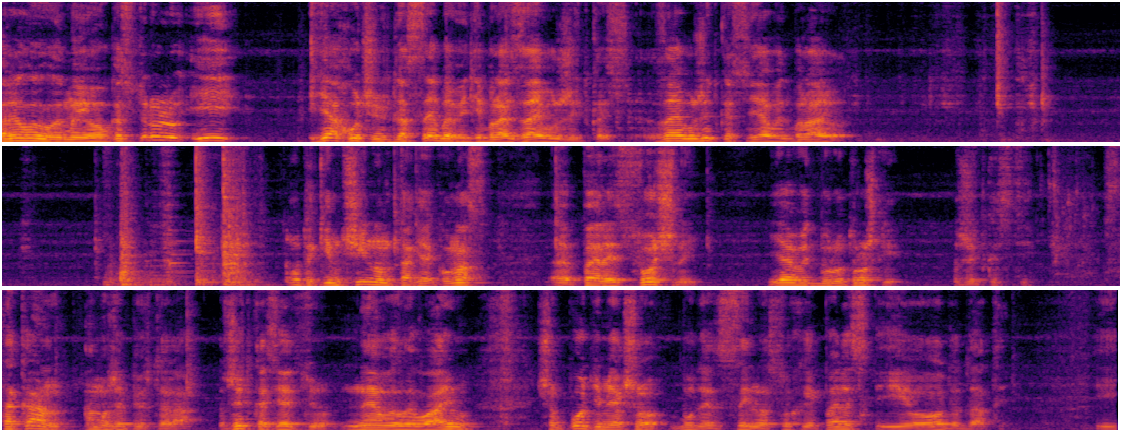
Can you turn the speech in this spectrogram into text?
Перелили ми його в кастрюлю і я хочу для себе відібрати зайву жидкость. Зайву жидкость я відбираю отаким чином, так як у нас е, перець сочний, я відберу трошки жидкості. Стакан, а може півтора. Жидкость я цю не виливаю, щоб потім, якщо буде сильно сухий перець, його додати. І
